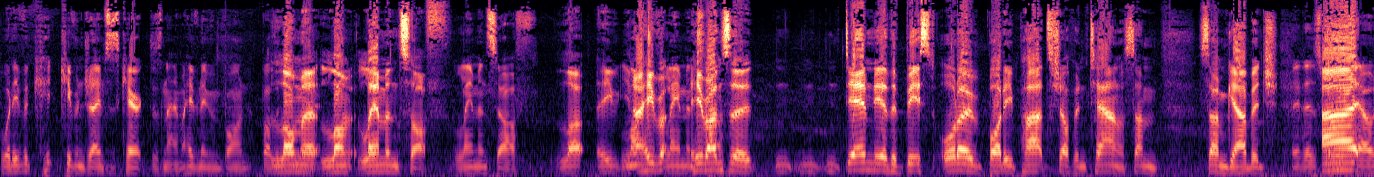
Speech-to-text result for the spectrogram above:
Whatever Ke- Kevin James's character's name, I haven't even bon- bothered. Loma, Lom, Lamonsoff. Lemon soft. Lo, he, you know, he, he runs the damn near the best auto body parts shop in town, or some some garbage. That is Uh,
